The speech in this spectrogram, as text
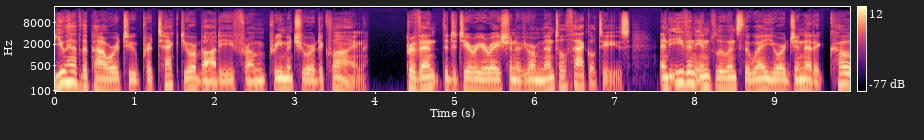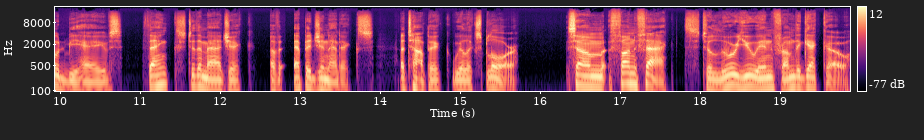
You have the power to protect your body from premature decline, prevent the deterioration of your mental faculties, and even influence the way your genetic code behaves thanks to the magic of epigenetics, a topic we'll explore. Some fun facts to lure you in from the get go.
